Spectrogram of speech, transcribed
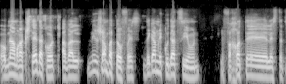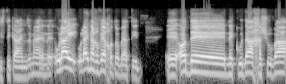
אומנם אה, רק שתי דקות, אבל נרשם בטופס, זה גם נקודת ציון, לפחות אה, לסטטיסטיקאים, זה מעניין, אולי, אולי נרוויח אותו בעתיד. אה, עוד אה, נקודה חשובה,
